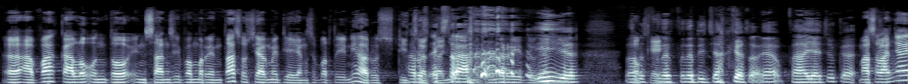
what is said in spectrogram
eh, apa kalau untuk instansi pemerintah sosial media yang seperti ini harus dijaganya ekstra. benar itu kan. ya. iya. Harus Oke. benar-benar dijaga soalnya bahaya juga. Masalahnya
